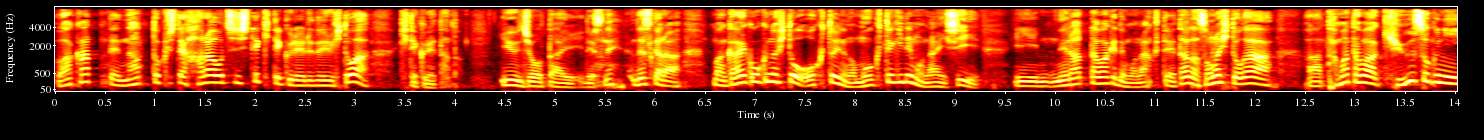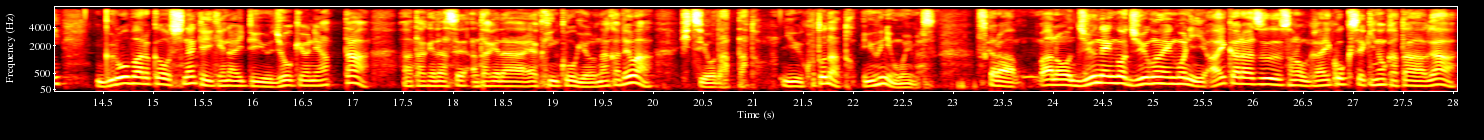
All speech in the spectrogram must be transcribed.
分かって納得して腹落ちして来てくれる人は来てくれたという状態ですね。ですから、まあ、外国の人を置くというのが目的でもないし、狙ったわけでもなくて、ただその人がたまたま急速にグローバル化をしなきゃいけないという状況にあった武田せ、武田薬品工業の中では必要だったということだというふうに思います。ですから、あの、10年後、15年後に相変わらずその外国籍の方が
